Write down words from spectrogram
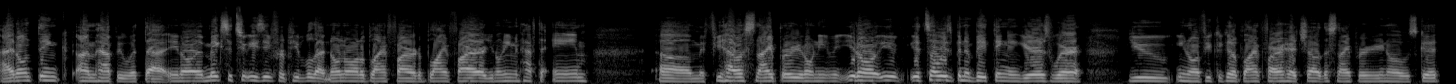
I don't think I'm happy with that. You know, it makes it too easy for people that don't know how to blind fire to blind fire. You don't even have to aim. Um, if you have a sniper, you don't even, you know, you, it's always been a big thing in Gears where you you know if you could get a blind fire headshot the sniper you know it was good.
